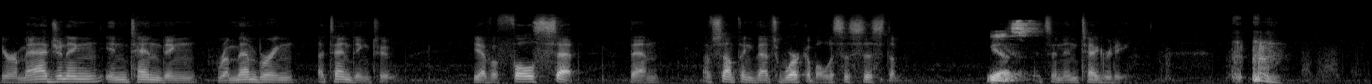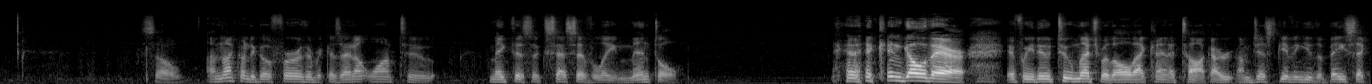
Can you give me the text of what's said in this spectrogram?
You're imagining, intending, remembering, attending to. You have a full set, then, of something that's workable. It's a system. Yes. It's an integrity. so I'm not going to go further because I don't want to make this excessively mental. And it can go there if we do too much with all that kind of talk. I, am just giving you the basic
